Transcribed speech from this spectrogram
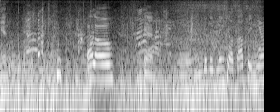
yan hello yan good evening shout out sa inyo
